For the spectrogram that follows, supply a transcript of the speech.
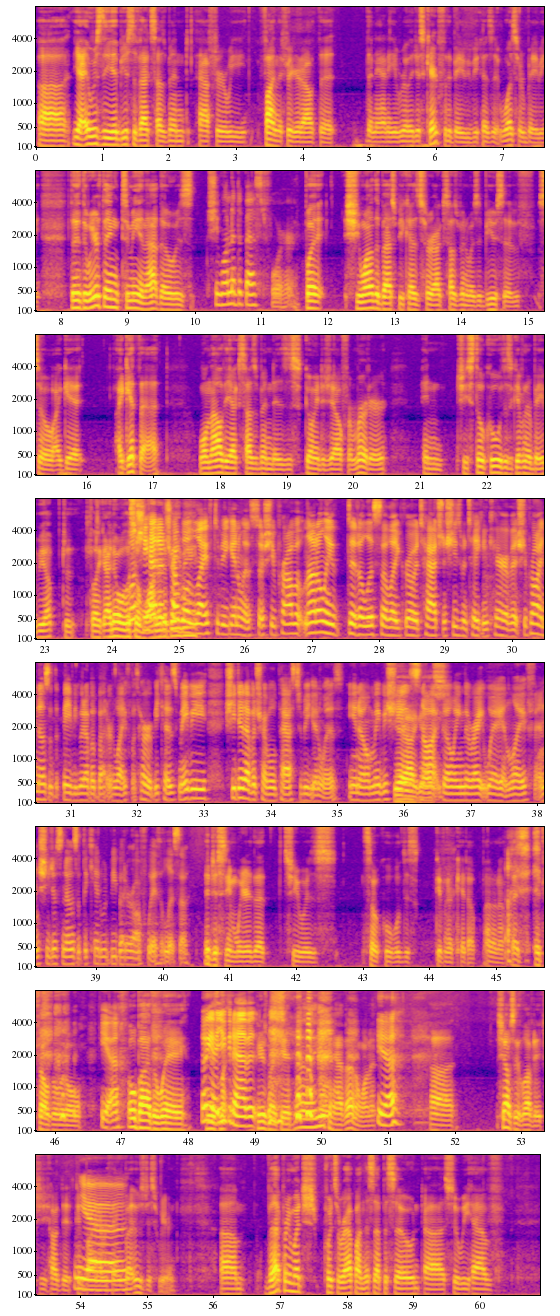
uh, yeah, it was the abusive ex husband. After we finally figured out that the nanny really just cared for the baby because it was her baby. The the weird thing to me in that though is, She wanted the best for her. but she wanted the best because her ex husband was abusive. So I get, I get that. Well, now the ex husband is going to jail for murder, and she's still cool with just giving her baby up to like I know Alyssa well, she had a a troubled baby. life to begin with, so she probably not only did Alyssa like grow attached and she's been taking care of it. She probably knows that the baby would have a better life with her because maybe she did have a troubled past to begin with. You know, maybe she Yeah, is not going the right way in life, and she just knows that the kid would be better off with Alyssa. It just seemed weird that she was so cool with just giving her kid up. I don't know. It, it felt a little. Yeah. Oh, by the way. Oh yeah, you my- can have it. Here's my kid. Uh, you can have it. I don't want it. Yeah. Uh, she obviously loved it 'cause she hugged it goodbye and Yeah. everything, but it was just weird. Um, but that pretty much puts a wrap on this episode. Uh, so we have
